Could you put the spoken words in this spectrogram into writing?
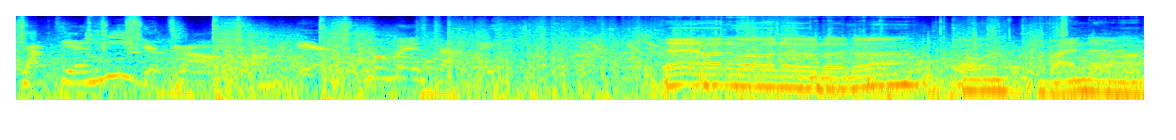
Ich hab dir nie getraut, vom ersten Moment an nicht. Ja, ja, warte mal, warte mal, warte mal. Und rein da.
